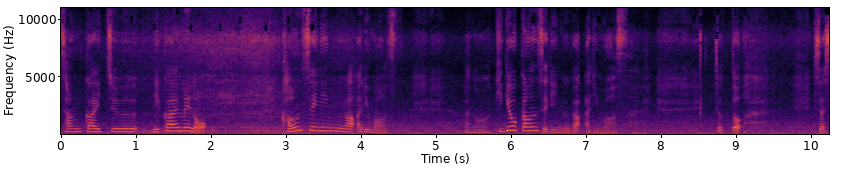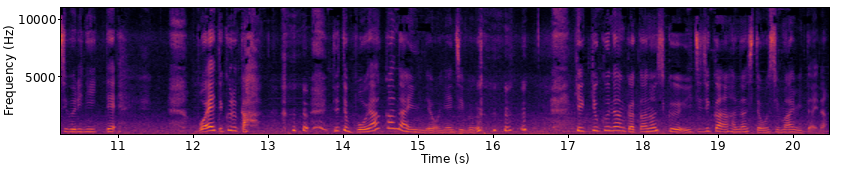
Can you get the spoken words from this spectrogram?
3回中2回目のカウンセリングがあります。あの企業カウンセリングがあります。ちょっと久しぶりに行ってぼやいてくるか。って言ってぼやかないんだよね自分。結局なんか楽しく1時間話しておしまいみたいな。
